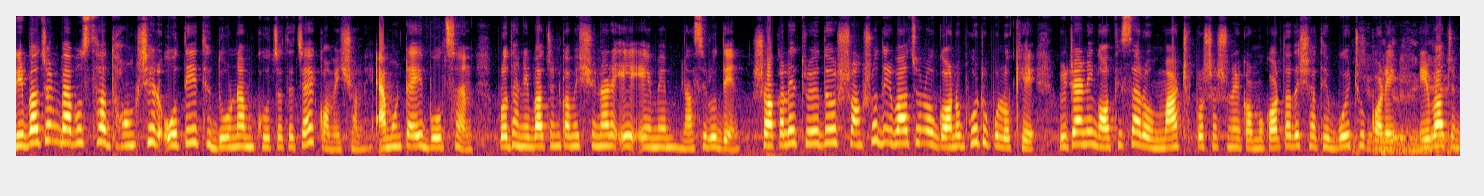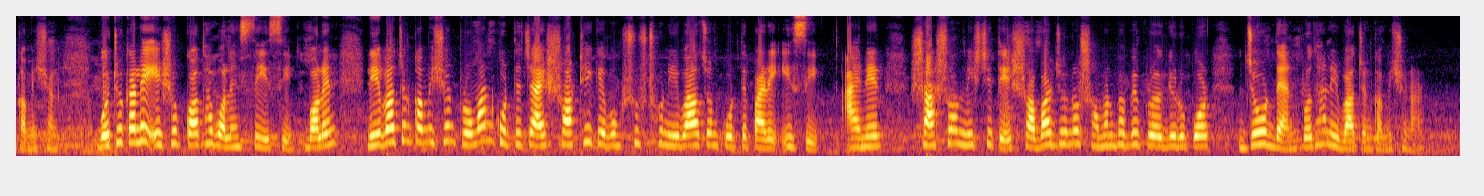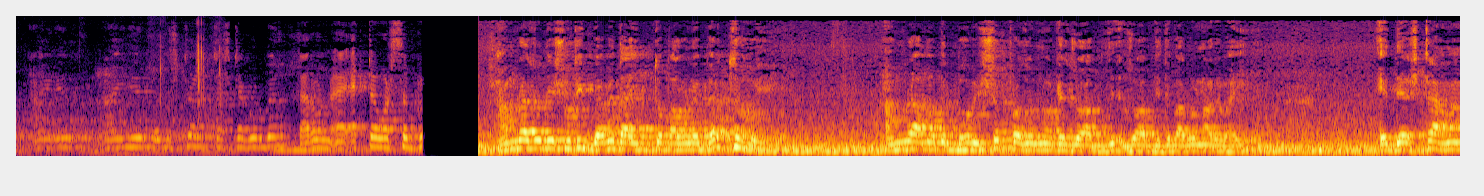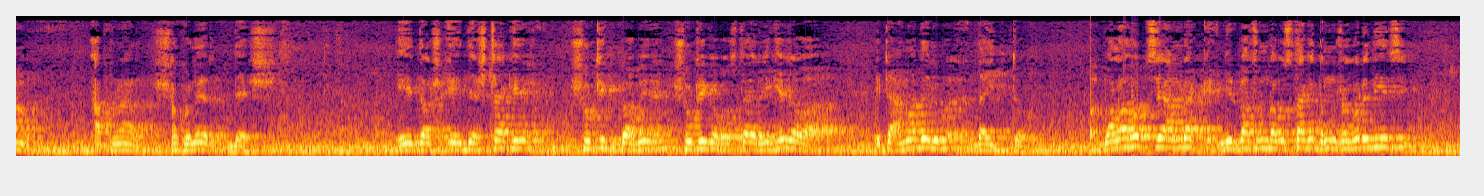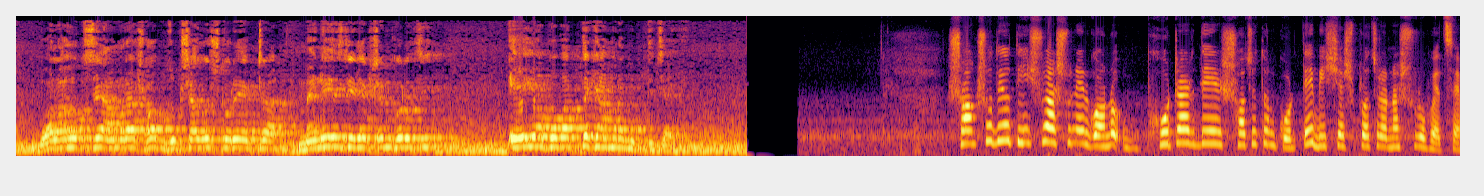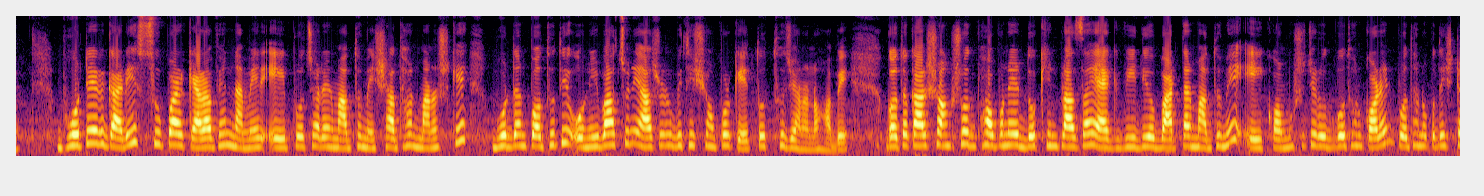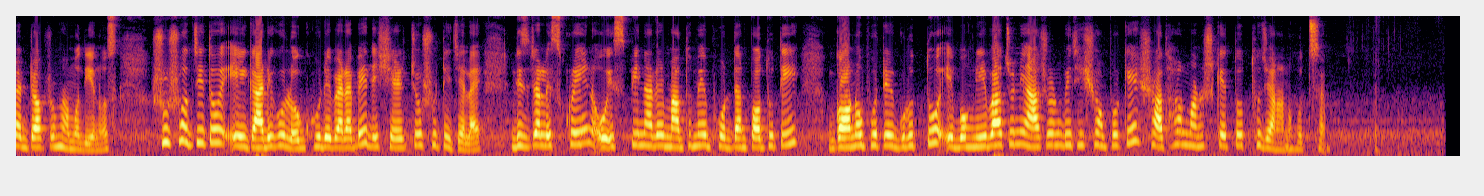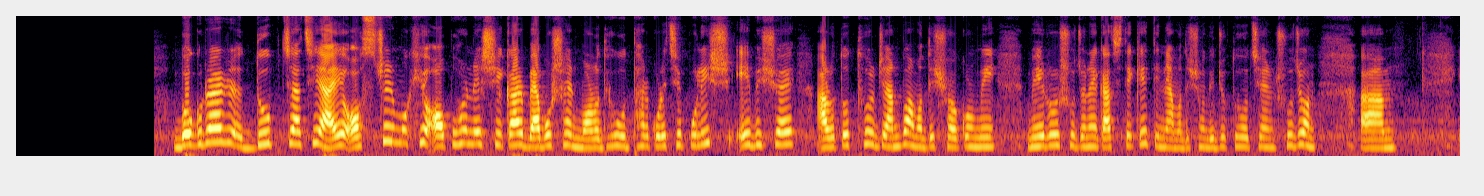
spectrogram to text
নির্বাচন ব্যবস্থা ধ্বংসের অতীত দুর্নাম ঘোচাতে চায় কমিশন। এমনটাই বলছেন প্রধান নির্বাচন commissioner A M M Nasiruddin. সকালে ত্রয়োদশ সংসদ নির্বাচন ও গণভোট উপলক্ষে রিটার্নিং অফিসার ও মাঠ প্রশাসনের কর্মকর্তাদের সাথে বৈঠক করে নির্বাচন কমিশন। বৈঠকালে এসব কথা বলেন সিইসি বলেন, নির্বাচন কমিশন প্রমাণ করতে চায় সঠিক এবং সুষ্ঠু নির্বাচন করতে পারে ইসি আইনের শাসন নিশ্চিতে সবার জন্য সমানভাবে প্রয়োগের উপর জোর দেন প্রধান নির্বাচন কমিশনার। চেষ্টা করবেন, কারণ একটা হোয়াটসঅ্যাপ আমরা যদি সঠিকভাবে দায়িত্ব পালনে ব্যর্থ হই, আমরা আমাদের ভবিষ্যৎ প্রজন্মকে জবাব জবাব দিতে পারব না রে ভাই। এ দেশটা আমার, আপনার সকলের দেশ। এই দশ, এই দেশটাকে সঠিকভাবে, সঠিক অবস্থায় রেখে যাওয়া, এটা আমাদের দায়িত্ব। বলা হচ্ছে আমরা নির্বাচন ব্যবস্থাকে ধ্বংস করে দিয়েছি। বলা হচ্ছে আমরা সব যুগসাজস করে একটা ম্যানেজড ইলেকশন করেছি। এই অপবাদ থেকে আমরা মুক্তি চাই। সংসদীয় তিনশো আসনের গণ ভোটারদের সচেতন করতে বিশেষ প্রচারণা শুরু হয়েছে। ভোটের গাড়ি সুপার ক্যারাভেন নামের এই প্রচারের মাধ্যমে সাধারণ মানুষকে ভোটদান পদ্ধতি ও নির্বাচনী আচরণবিধি সম্পর্কে তথ্য জানানো হবে। গতকাল সংসদ ভবনের দক্ষিণ প্লাজায় এক ভিডিও বার্তার মাধ্যমে এই কর্মসূচির উদ্বোধন করেন প্রধান উপদেষ্টা ডক্টর মোহাম্মদ ইউনুস। সুসজ্জিত এই গাড়িগুলো ঘুরে বেড়াবে দেশের চৌষট্টি জেলায়। ডিজিটাল স্ক্রিন ও স্পিনারের মাধ্যমে ভোটদান পদ্ধতি, গণভোটের গুরুত্ব এবং নির্বাচনী আচরণবিধি সম্পর্কে সাধারণ মানুষকে তথ্য জানানো হচ্ছে। বগুড়ার দুপচাচিয়ায় অস্ত্রের মুখে অপহরণের শিকার ব্যবসায়ের মরদেহ উদ্ধার করেছে পুলিশ। এ বিষয়ে আরও তথ্য জানব। আমাদের সহকর্মী মেহরুল সুজনের কাছ থেকে তিনি আমাদের সঙ্গে যুক্ত হচ্ছেন। সুজন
